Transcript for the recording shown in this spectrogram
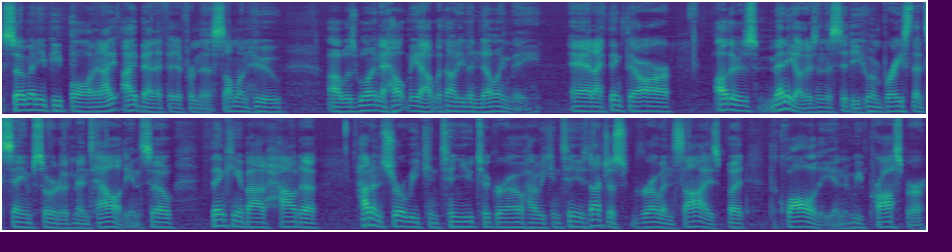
So many people, I mean, I, I benefited from this. Someone who uh, was willing to help me out without even knowing me. And I think there are others, many others in the city who embrace that same sort of mentality. And so thinking about how to how to ensure we continue to grow, how we continue to not just grow in size, but the quality and we prosper.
